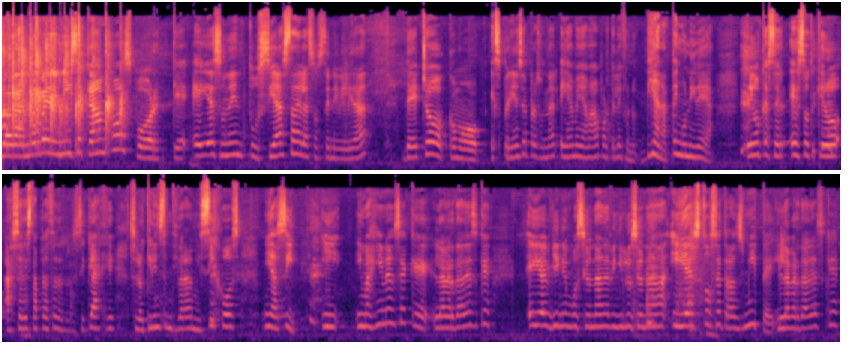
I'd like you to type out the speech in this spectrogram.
Lo ganó Berenice Campos porque ella es una entusiasta de la sostenibilidad. De hecho, como experiencia personal, ella me llamaba por teléfono. Diana, tengo una idea. Tengo que hacer esto, quiero hacer esta plaza de reciclaje, se lo quiero incentivar a mis hijos y así. Y imagínense que la verdad es que ella bien emocionada, bien ilusionada y esto se transmite. Y la verdad es que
